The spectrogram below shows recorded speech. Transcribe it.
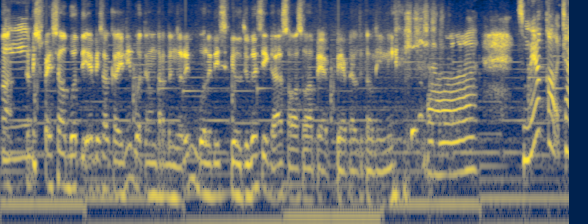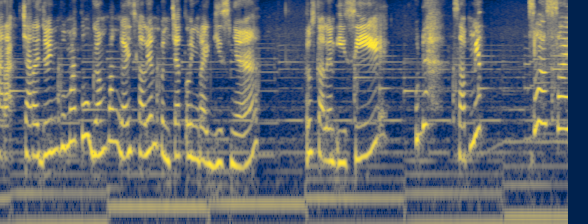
Ah, tapi spesial buat di episode kali ini buat yang ntar dengerin boleh di spill juga sih kak soal-soal P- PFLT tahun ini. Eh, sebenarnya kalau cara cara join Puma tuh gampang guys kalian pencet link regisnya terus kalian isi udah submit selesai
